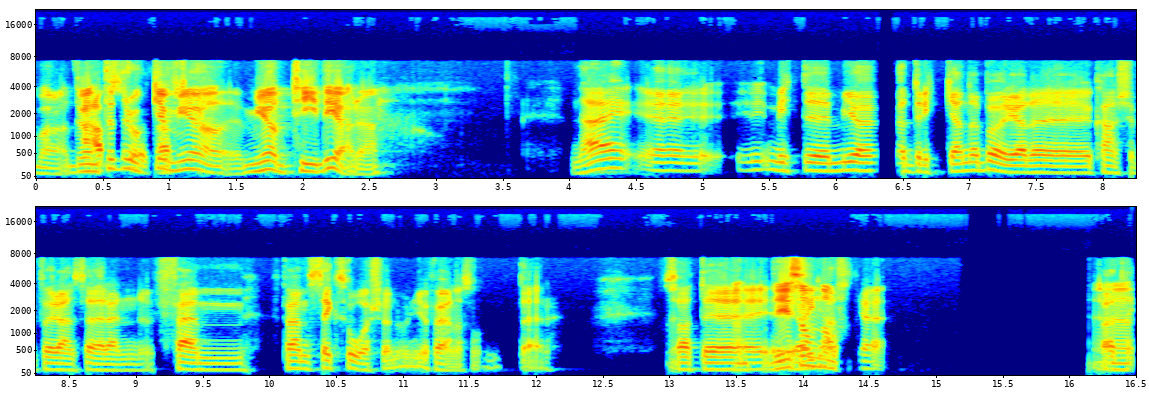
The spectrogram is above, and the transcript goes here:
bara? Du har absolut, inte druckit mjöd, mjöd tidigare? Nej, eh, mitt eh, mjöddrickande började kanske för en, så här, en fem, fem, sex år sedan ungefär. Något sånt där. Så att, eh, det är som de, ganska... eh,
